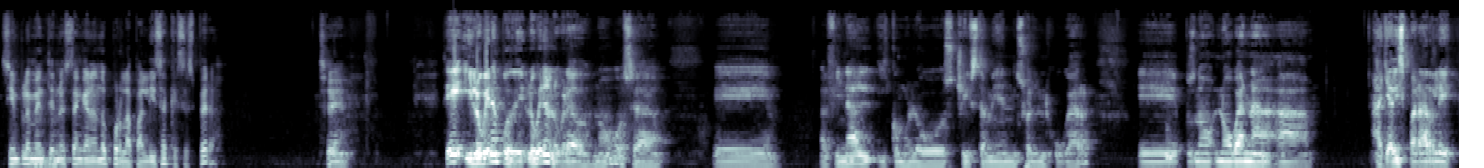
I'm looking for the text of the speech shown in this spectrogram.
Simplemente no están ganando por la paliza que se espera. Sí. Sí, y lo hubieran, lo hubieran logrado, ¿no? O sea, eh, al final, y como los Chiefs también suelen jugar, eh, pues no, no van a, ya dispararle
